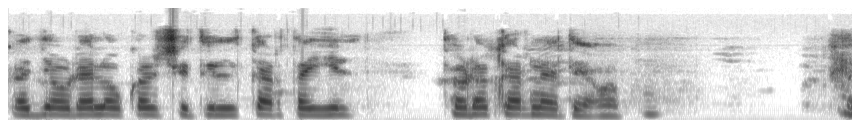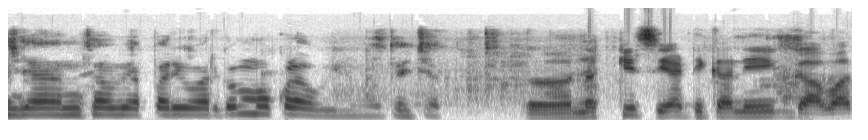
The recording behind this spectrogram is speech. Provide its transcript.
का जेवढ्या लवकर शिथिल करता येईल थोडं करण्यात यावं म्हणजे आमचा व्यापारी वर्ग मोकळा होईल बुवा त्याच्यात. अ, नक्कीच या ठिकाणी गावात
